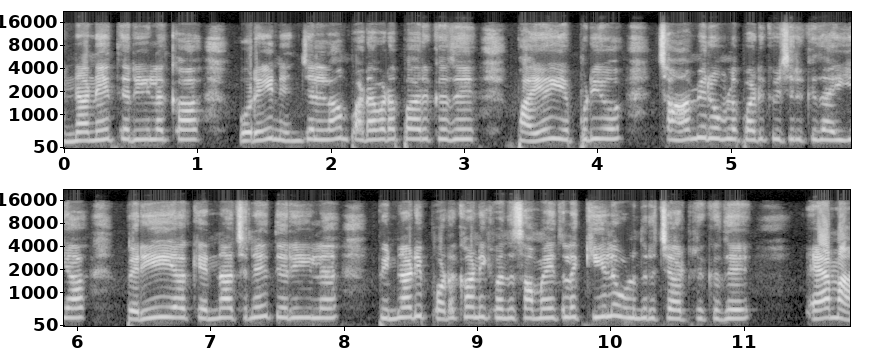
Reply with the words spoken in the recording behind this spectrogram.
என்னன்னே தெரியலக்கா. ஒரே நெஞ்செல்லாம் படபடப்பாக இருக்குது. பையன் எப்படியோ சாமி ரூமில் படுக்க வச்சிருக்குது ஐயா. பெரிய ஐயாக்கு என்னாச்சுன்னே தெரியல. பின்னாடி புடக்காணிக்கு வந்த சமயத்தில் கீழே விழுந்துருச்சாட்டிருக்குது. ஏமா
